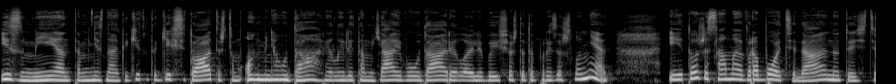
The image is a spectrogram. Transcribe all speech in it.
измен, там, не знаю, каких-то таких ситуаций, что там, он меня ударил, или там я его ударила, либо еще что-то произошло. Нет. И то же самое в работе, да, ну то есть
